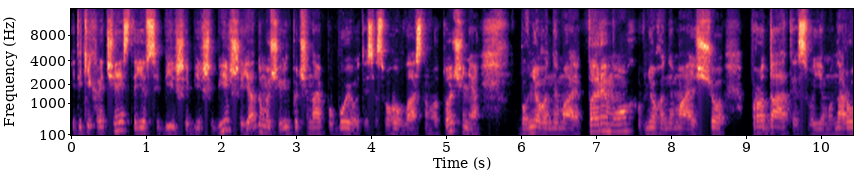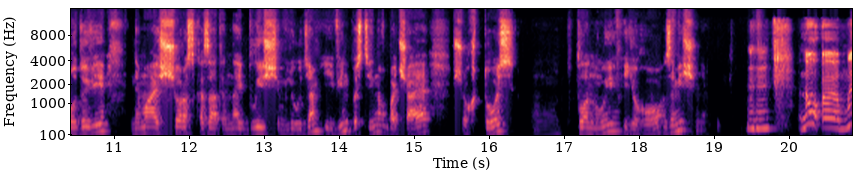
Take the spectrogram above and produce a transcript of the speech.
І таких речей стає все більше, більше, більше. Я думаю, що він починає побоюватися свого власного оточення, бо в нього немає перемог, в нього немає що продати своєму народові, немає що розказати найближчим людям, і він постійно вбачає, що хтось планує його заміщення. Угу. Ну, е, ми,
